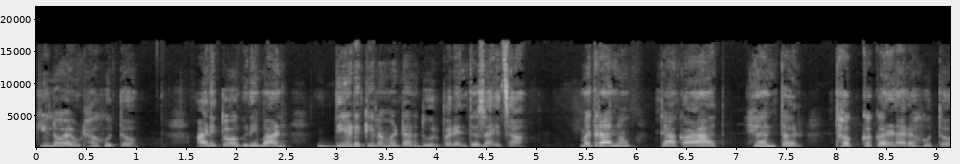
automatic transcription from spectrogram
किलो एवढं होतं. आणि तो अग्निबाण दीड किलोमीटर दूरपर्यंत जायचा. मित्रांनो त्या काळात हे अंतर थक्क करणारं होतं.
